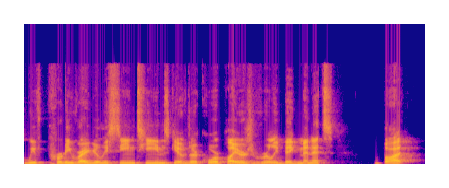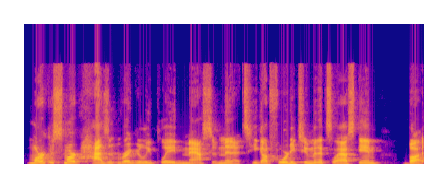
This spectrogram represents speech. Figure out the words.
we've pretty regularly seen teams give their core players really big minutes. But Marcus Smart hasn't regularly played massive minutes. He got 42 minutes last game, but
